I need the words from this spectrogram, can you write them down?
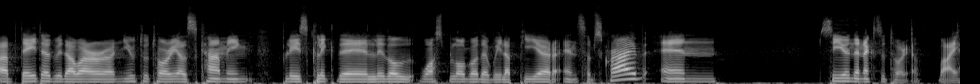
updated with our new tutorials coming, please click the little wasp logo that will appear and subscribe and see you in the next tutorial. Bye.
